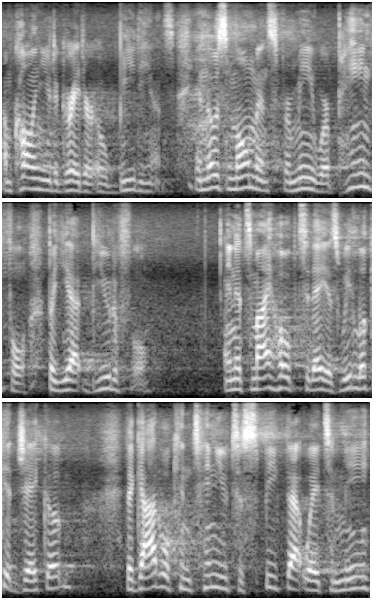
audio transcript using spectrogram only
I'm calling you to greater obedience. And those moments for me were painful, but yet beautiful. And it's my hope today as we look at Jacob, that God will continue to speak that way to me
